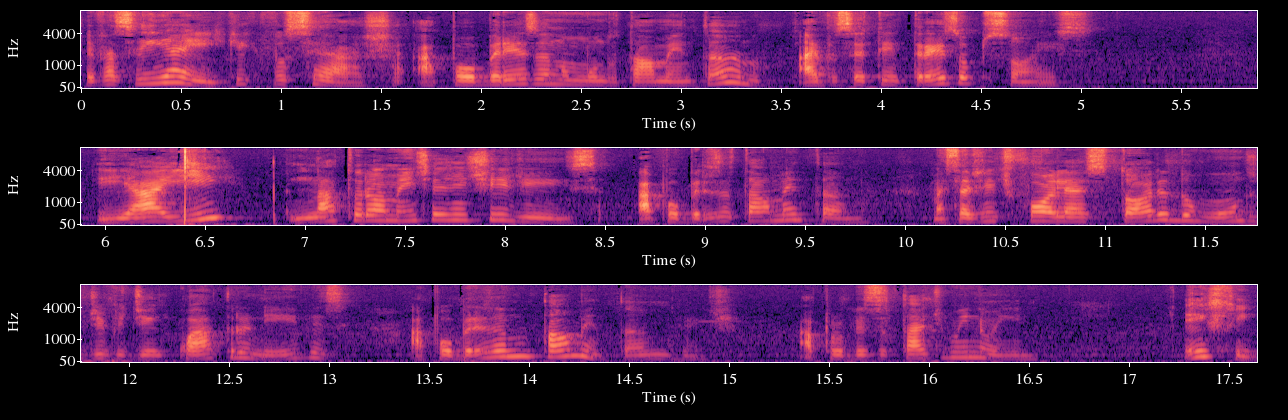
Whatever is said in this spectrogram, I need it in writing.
Ele fala assim, e aí, o que, que você acha? A pobreza no mundo está aumentando? Aí você tem três opções. E aí, naturalmente, a gente diz, a pobreza está aumentando. Mas se a gente for olhar a história do mundo, dividir em quatro níveis, a pobreza não está aumentando, gente. A pobreza está diminuindo. Enfim.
